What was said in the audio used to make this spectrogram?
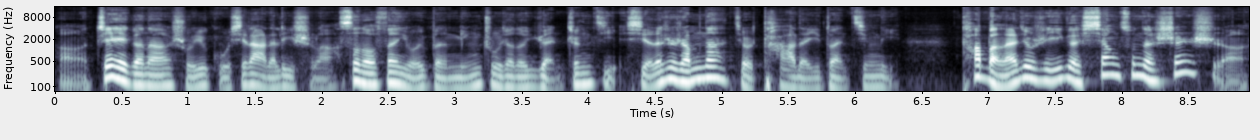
啊，这个呢属于古希腊的历史了。色诺芬有一本名著叫做《远征记》，写的是什么呢？就是他的一段经历。他本来就是一个乡村的绅士啊，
